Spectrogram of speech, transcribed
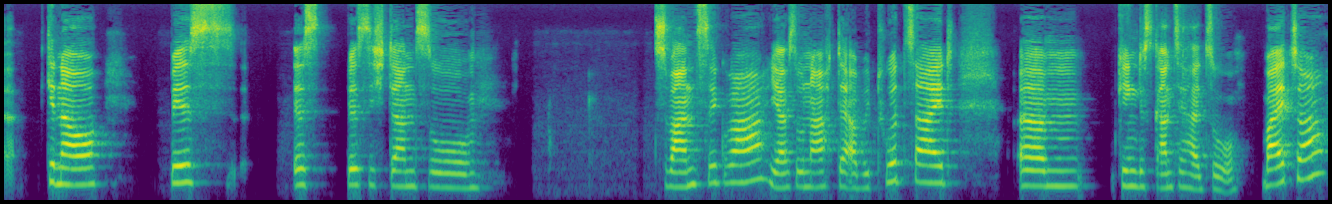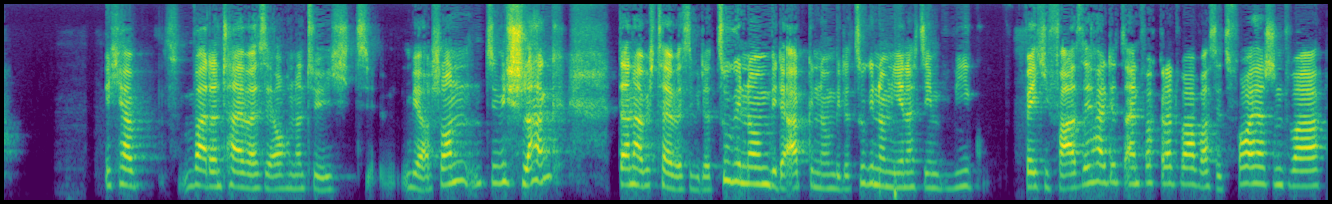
Äh, genau, bis, ist, bis ich dann so 20 war, ja, so nach der Abiturzeit, ähm, ging das Ganze halt so weiter. Ich hab, war dann teilweise auch natürlich, ja, schon ziemlich schlank. Dann habe ich teilweise wieder zugenommen, wieder abgenommen, wieder zugenommen, je nachdem, wie, welche Phase halt jetzt einfach gerade war, was jetzt vorherrschend war.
